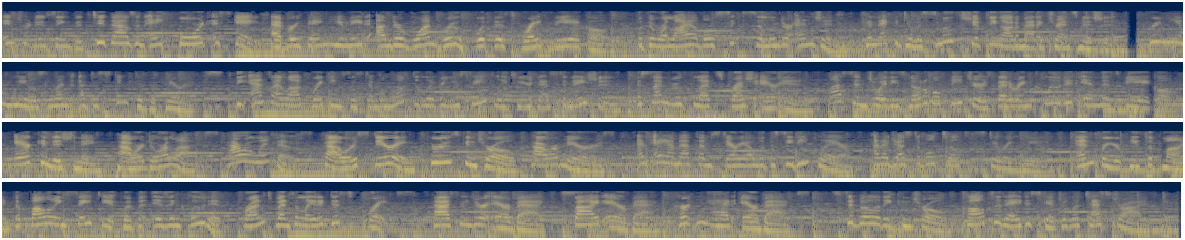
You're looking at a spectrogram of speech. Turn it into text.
Introducing the 2008 Ford Escape. Everything you need under one roof with this great vehicle. With a reliable six-cylinder engine connected to a smooth shifting automatic transmission. Premium wheels lend a distinctive appearance. The anti-lock braking system will help deliver you safely to your destination. The sunroof lets fresh air in. Plus, enjoy these notable features that are included in this vehicle. Air conditioning, power door locks, power windows, power steering, cruise control, power mirrors, an AM FM stereo with a CD player, an adjustable tilt steering wheel. And for your peace of mind, the following safety equipment is included. Front ventilated disc brakes, passenger airbag, side airbag, curtain head airbags, stability control. Call today to schedule a test drive.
